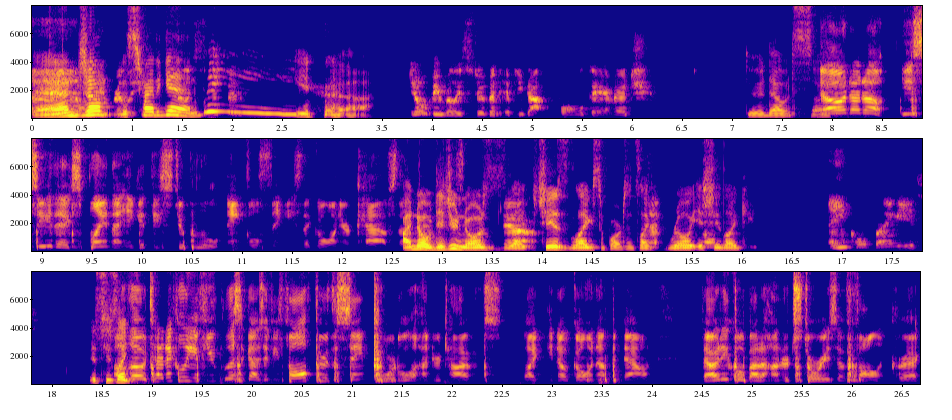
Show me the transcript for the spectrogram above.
Uh, and You jump. really- Let's try it again. really? Whee! You know what would be really stupid if you got fall damage. Dude, that would suck. No, no, no. You see, they explain that you get these stupid little ankle thingies that go on your calves. I know. Did you notice? Yeah. Like, she has leg supports. It's like, really? Is she like? Ankle thingies? Is she's like? Although technically, if you listen, guys, if you fall through the same portal a hundred times, like you know, going up and down, that would equal about a hundred stories of falling. Correct?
